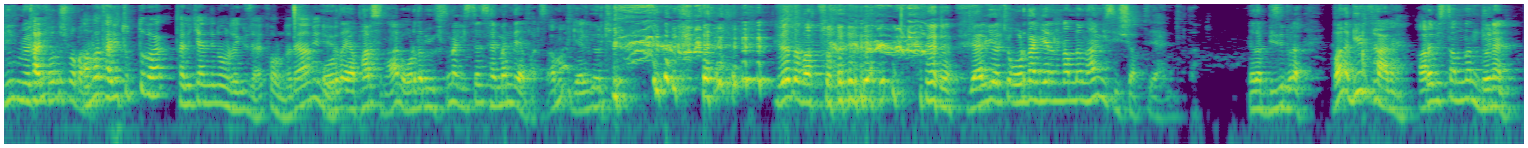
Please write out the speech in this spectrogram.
Bilmiyorum Tali- konuşma bana. Ama Tali tuttu bak. Tali kendini orada güzel formda devam ediyor. Orada yaparsın abi. Orada büyük ihtimal gitsen sen ben de yaparız. Ama gel gör ki. Biraz abartma. gel gör ki oradan gelen adamların hangisi iş yaptı yani burada. Ya da bizi bırak. Bana bir tane Arabistan'dan dönen,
